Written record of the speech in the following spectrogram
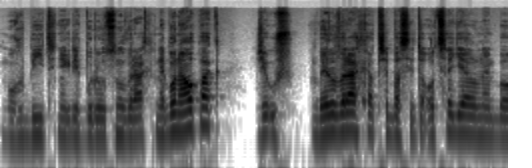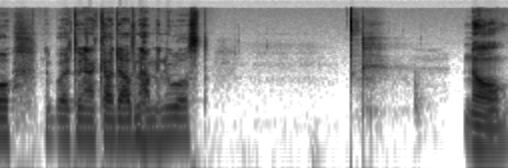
mohl být někdy v budoucnu vrah? Nebo naopak, že už byl vrah a třeba si to odseděl, nebo, nebo je to nějaká dávná minulost? No,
